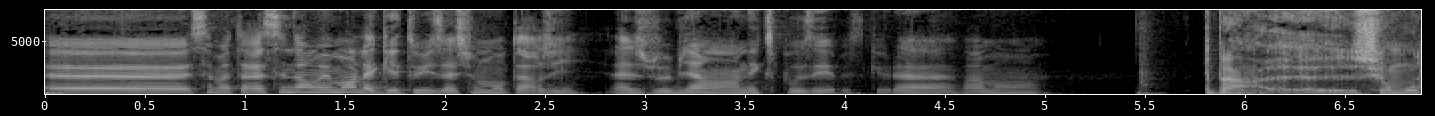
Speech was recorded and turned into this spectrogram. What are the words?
Euh, ça m'intéresse énormément la ghettoisation de Montargis. Là, je veux bien un exposé parce que là, vraiment. Eh ben, euh, sur mon,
